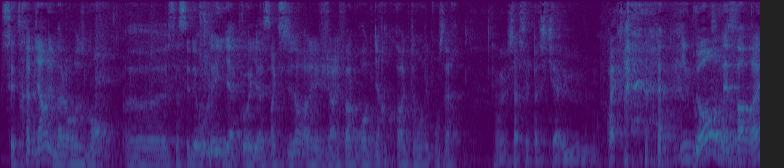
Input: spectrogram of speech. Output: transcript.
C'est très bien, mais malheureusement, euh, ça s'est déroulé il y a quoi Il y a 5-6 heures et j'arrive pas à me retenir correctement du concert. Ouais, ça c'est parce qu'il y a eu. Bref. Il Non, choses. pas vrai.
